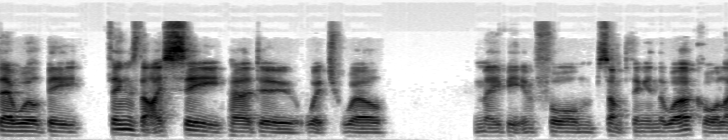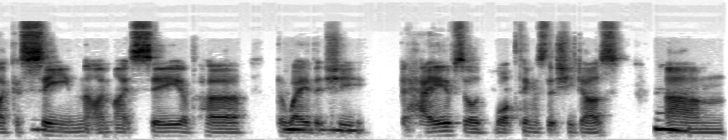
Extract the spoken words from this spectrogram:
there will be things that I see her do, which will maybe inform something in the work or like a mm-hmm. scene that I might see of her, the way that she mm-hmm. behaves or what things that she does. Mm. Um,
